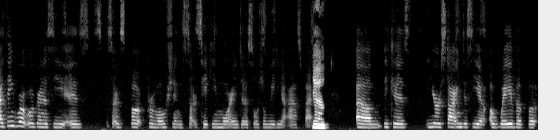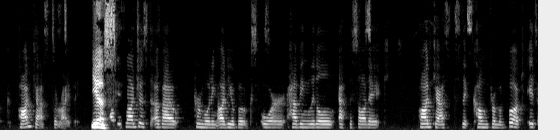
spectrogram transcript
I think what we're going to see is sort of book promotions sort of taking more into a social media aspect. Yeah. Um, because you're starting to see a, a wave of book podcasts arriving. Yes. And it's not just about promoting audiobooks or having little episodic podcasts that come from a book. It's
